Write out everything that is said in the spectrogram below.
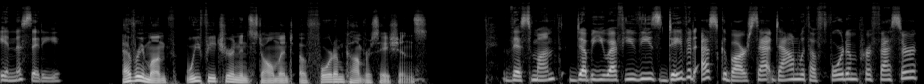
in the city. Every month, we feature an installment of Fordham Conversations. This month, WFUV's David Escobar sat down with a Fordham professor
